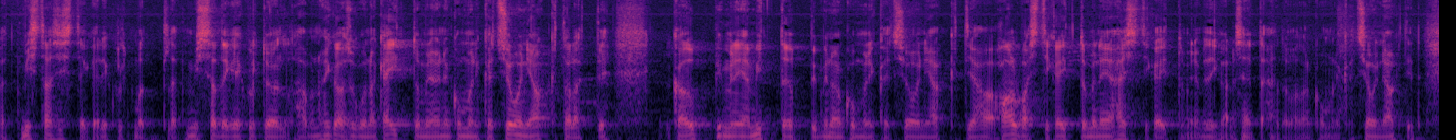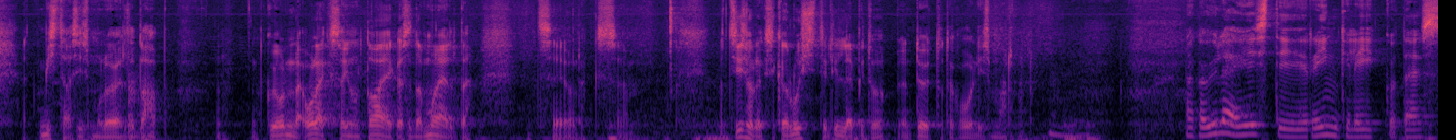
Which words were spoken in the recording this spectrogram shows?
et mis ta siis tegelikult mõtleb, mis ta tegelikult öelda tahab, noh, igasugune käitumine on ju kommunikatsiooniakt alati. ka õppimine ja mitteõppimine on kommunikatsiooniakt ja halvasti käitumine ja hästi käitumine, mida iganes need tähendavad, on kommunikatsiooniaktid. et mis ta siis mulle öelda tahab. et kui on, oleks ainult aega seda mõelda, et see oleks, vot siis oleks ikka lust ja lillepidu töötada koolis, ma arvan aga üle Eesti ringi liikudes,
